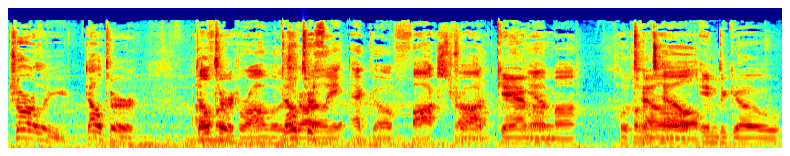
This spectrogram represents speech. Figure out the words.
Charlie, Delta, Delta, Alpha, Bravo, Delta, Charlie, Echo, Foxtrot, Trot, Gamma, Gamma Hotel, Hotel. Indigo.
